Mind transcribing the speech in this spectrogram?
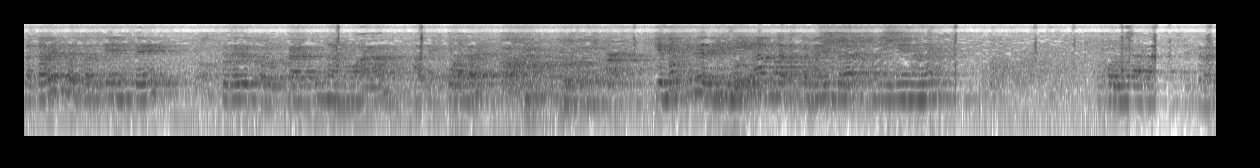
La cabeza del paciente se debe colocar una almohada adecuada que no quede ni muy alta la cabeza ni menos colgada hacia atrás.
